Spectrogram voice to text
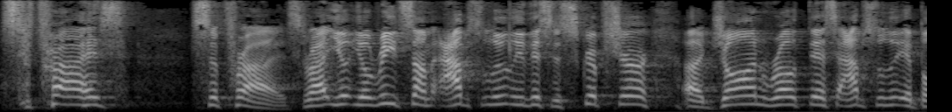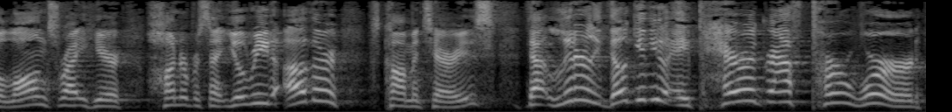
Surprise, surprise, right? You'll, you'll, read some, absolutely, this is scripture. Uh, John wrote this, absolutely, it belongs right here, 100%. You'll read other commentaries that literally, they'll give you a paragraph per word,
